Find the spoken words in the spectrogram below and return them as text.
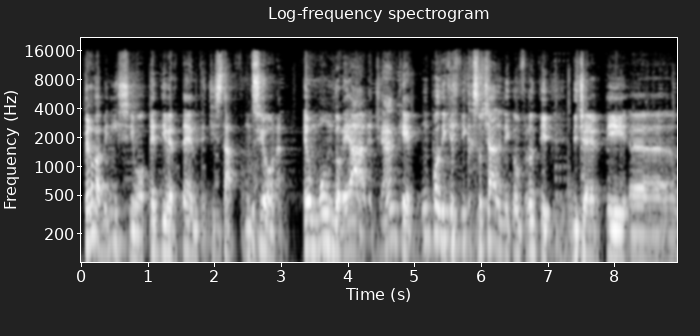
però va benissimo, è divertente, ci sta, funziona, è un mondo reale, c'è anche un po' di critica sociale nei confronti di certi eh,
